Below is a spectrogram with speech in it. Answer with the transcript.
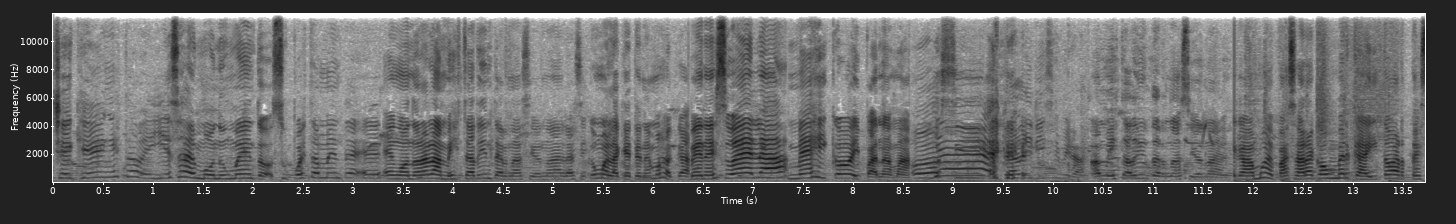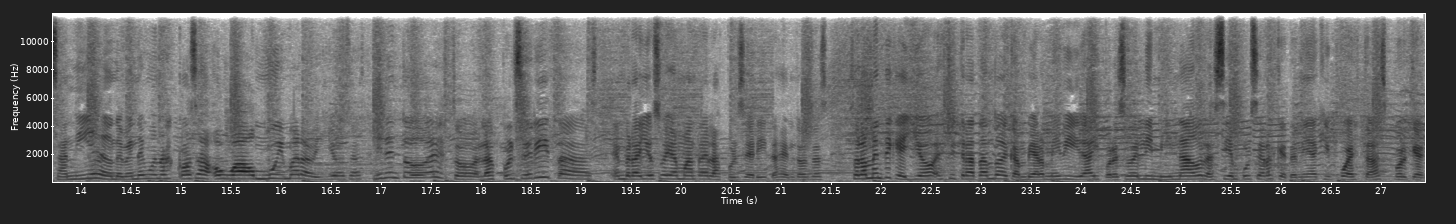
chequen esta belleza de monumento. Supuestamente es en honor a la amistad internacional, así como la que tenemos acá. Venezuela, México y Panamá. Oh, sí, está lindísimo, mira. Amistad internacional. Acabamos de pasar acá a un mercadito de artesanías donde venden unas cosas, oh wow, muy maravillosas. Miren todo esto, las pulseritas. En verdad yo soy amante de las pulseritas, entonces solamente que yo estoy tratando de cambiar mi vida y por eso he eliminado las 100 pulseras que tenía aquí puestas porque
